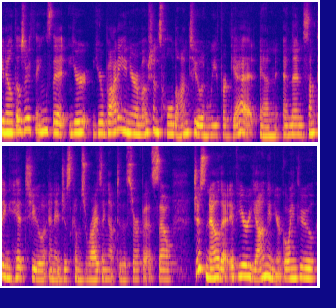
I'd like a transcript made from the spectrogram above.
you know, those are things that your your body and your emotions hold on to and we forget. And and then something hits you and it just comes rising up to the surface. So just know that if you're young and you're going through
